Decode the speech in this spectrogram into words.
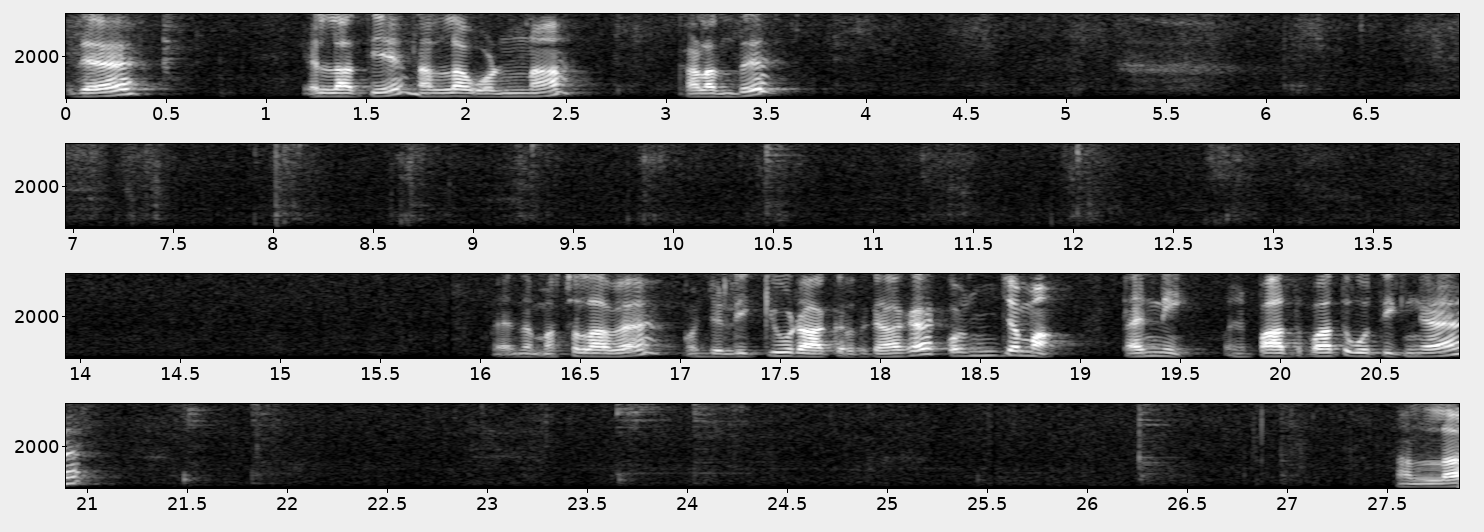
இதை எல்லாத்தையும் நல்லா ஒன்றா கலந்து இந்த மசாலாவை கொஞ்சம் லிக்யூட் ஆக்கிறதுக்காக கொஞ்சமாக தண்ணி. கொஞ்சம் பார்த்து பார்த்து ஊற்றிக்குங்க நல்லா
